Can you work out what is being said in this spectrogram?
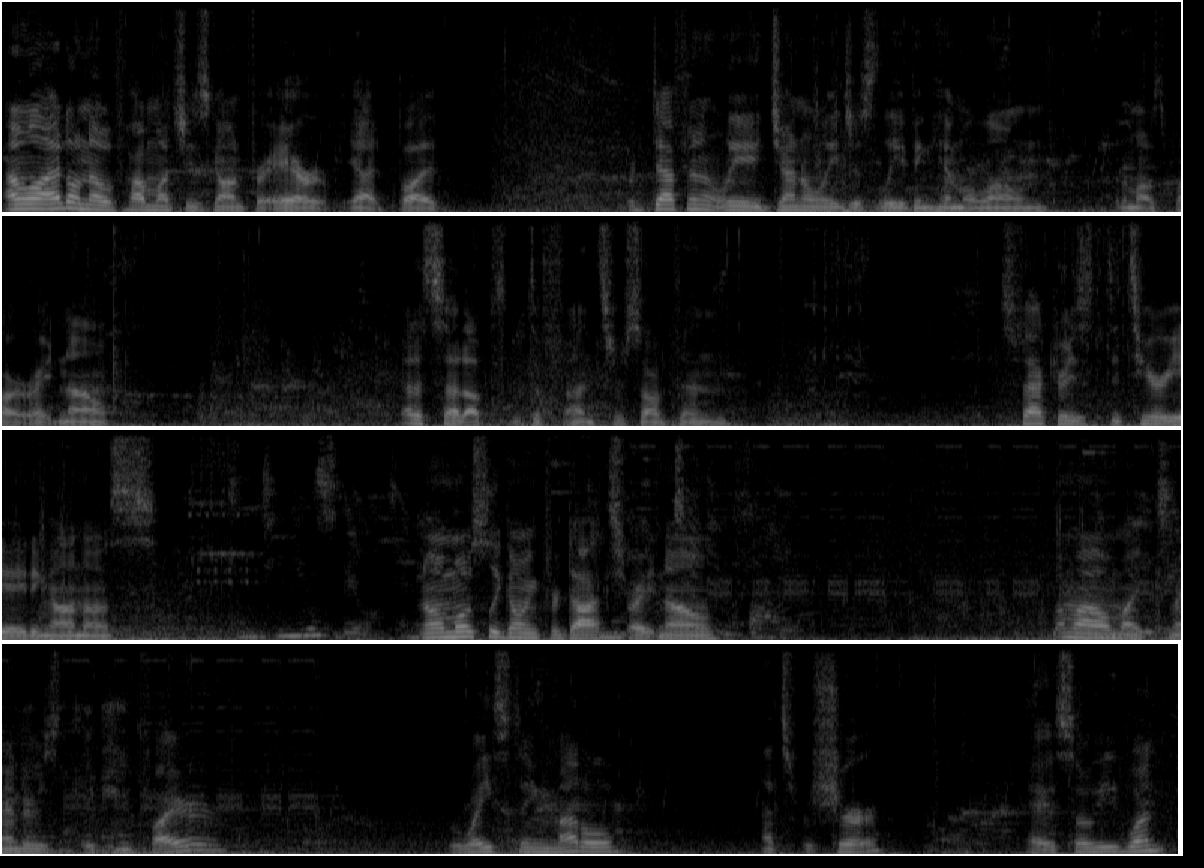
Uh, well, I don't know how much he's gone for air yet, but we're definitely generally just leaving him alone for the most part right now. Gotta set up some defense or something. Factory's deteriorating on us. No, I'm mostly going for Dox right now. Somehow my commander's taking fire. We're wasting metal. That's for sure. Okay, so he went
